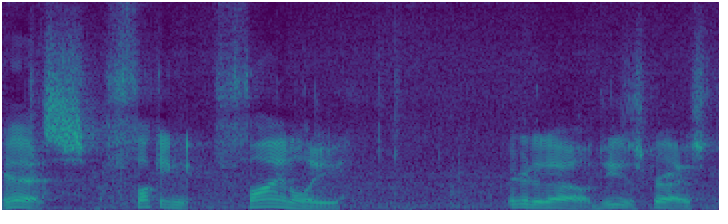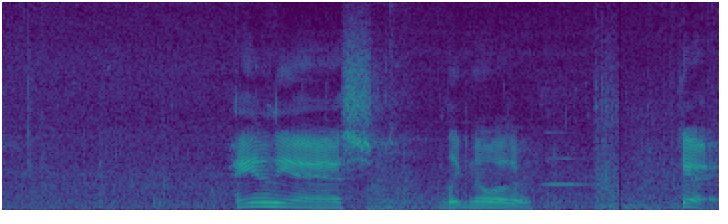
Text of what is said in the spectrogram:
Yes, fucking finally. Figured it out, Jesus Christ. Pain in the ass, like no other. Okay.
